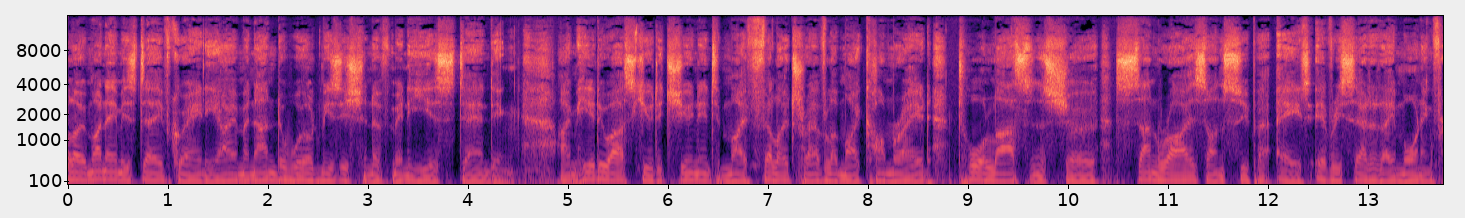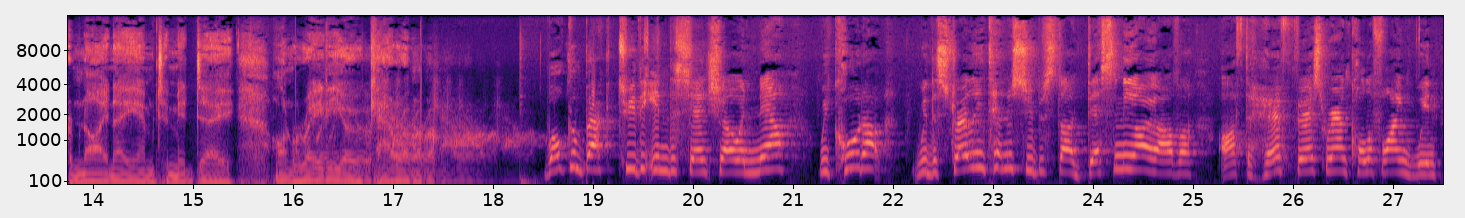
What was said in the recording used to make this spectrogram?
Hello, my name is Dave Graney. I am an underworld musician of many years standing. I'm here to ask you to tune into my fellow traveller, my comrade, Tor Larson's show, Sunrise on Super 8, every Saturday morning from 9am to midday on Radio Caram. Welcome back to the In the Stands show, and now we caught up with Australian tennis superstar Destanee Aiava after her first round qualifying win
